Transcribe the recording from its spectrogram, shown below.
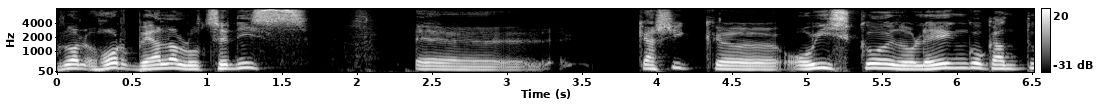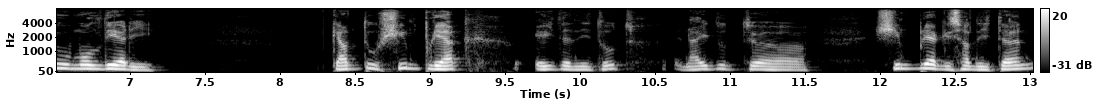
Orduan, hor behala lotzen iz, eh, kasik eh, oizko edo lehengo kantu moldiari. Kantu simpliak egiten ditut, nahi dut eh, simpliak izan diten,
